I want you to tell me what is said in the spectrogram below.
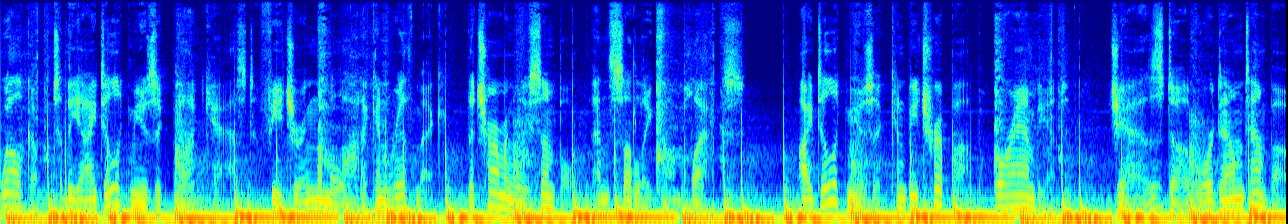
Welcome to the Idyllic Music Podcast, featuring the melodic and rhythmic, the charmingly simple and subtly complex. Idyllic music can be trip hop or ambient, jazz, dub, or down tempo.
